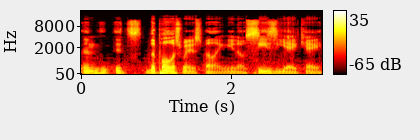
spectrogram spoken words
and it's the Polish way of spelling, you know, C Z A K.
